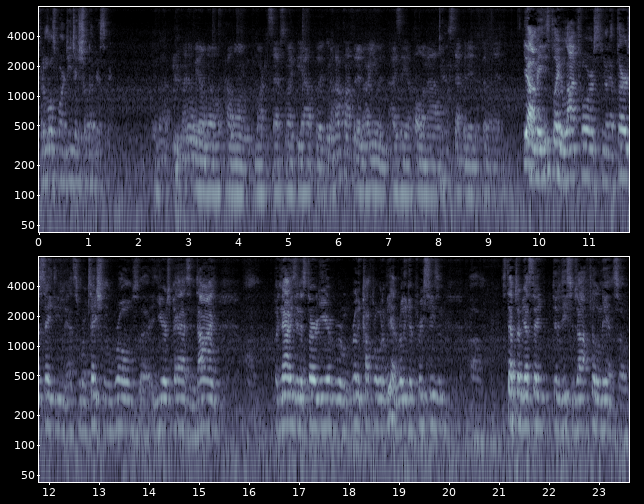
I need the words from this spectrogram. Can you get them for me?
for the most part, DJ showed up yesterday. I know we don't know how long Marcus Epps might be out, but you know, how confident are you in Isaiah Pola-Mao stepping in and filling in? Yeah, I mean, he's played a lot for us. You know, that third safety had some rotational roles uh, in years past and dime. Um, but now he's in his third year. We're really comfortable with him. He had a really good preseason. Stepped up yesterday, did a decent job filling in. So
